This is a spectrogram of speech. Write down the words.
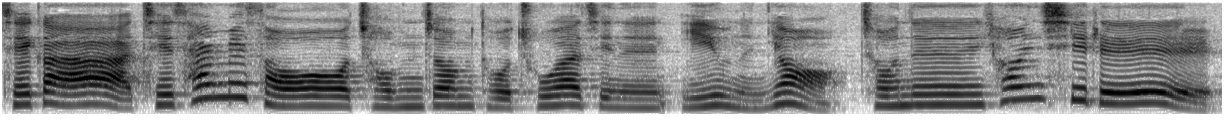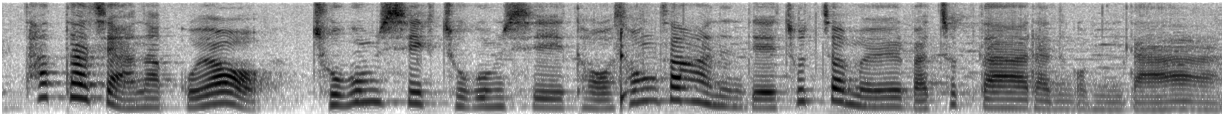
제가 제 삶에서 점점 더 좋아지는 이유는요. 저는 현실을 탓하지 않았고요. 조금씩 조금씩 더 성장하는 데 초점을 맞췄다라는 겁니다.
